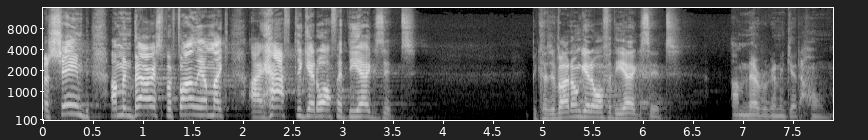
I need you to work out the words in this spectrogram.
ashamed, I'm embarrassed, but finally I'm like, I have to get off at the exit. Because if I don't get off at the exit, I'm never going to get home.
